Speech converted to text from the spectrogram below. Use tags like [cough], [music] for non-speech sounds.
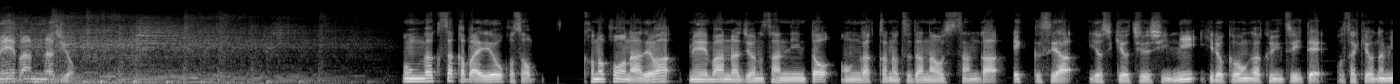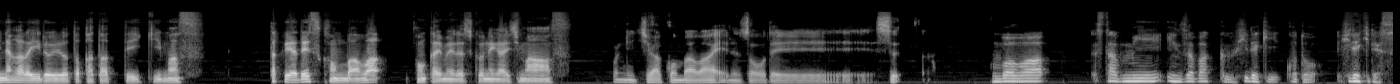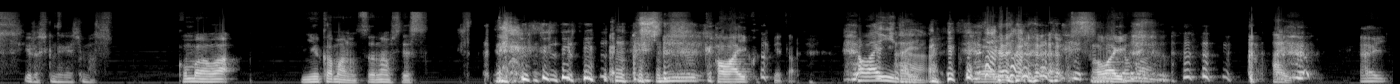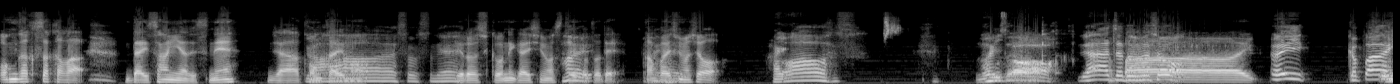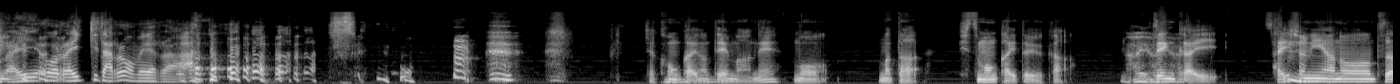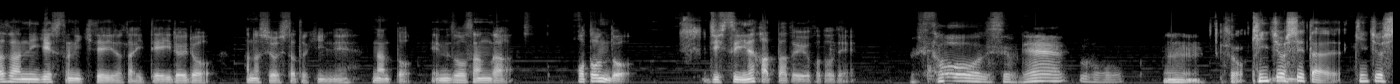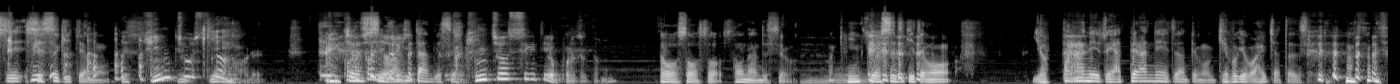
名盤ラジオ音楽酒場へようこそこのコーナーでは名盤ラジオの3人と音楽家の津田直さんが X や YOSHIKI を中心に広く音楽についてお酒を飲みながらいろいろと語っていきます。拓也です。こんばんは。今回もよろしくお願いします。こんにちは、こんばんは、エルゾーです。こんばんは。スタブミーインザバック秀樹こと秀樹です。よろしくお願いします。こんばんは。ニューカマーの津田直しです。[laughs] 可愛く決めた。かわいいな。は可愛い。はい。はい。音楽酒場第3夜ですね。じゃあ今回もああ、そうですね。よろしくお願いしますということで、乾杯しましょはい。ああ、飲むぞじゃあ、う。じゃあ飲みましょはーい。う。はい。乾お杯。らい、おら、一気だろ、おめえら。じゃあ今回のテーマはね、もうまた質問会というか、はいはいはい前。回最初にあの、津田さんにゲストに来ていただいていろいろ話をした時にね、なんと N ゾーさんがほとんど実質いなかったということで、そうですよね。もうん。そう、緊張してた、緊張し、しすぎても、え緊張してたの？あれ。緊張しすぎたんですよ。緊張しすぎて酔っ払っちゃったの？そうそうそう、そうなんですよ。緊緊張しすぎても、[laughs] 酔っ払わねえとやってらんねえとなってもうゲボゲボ入っちゃったんですよ。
